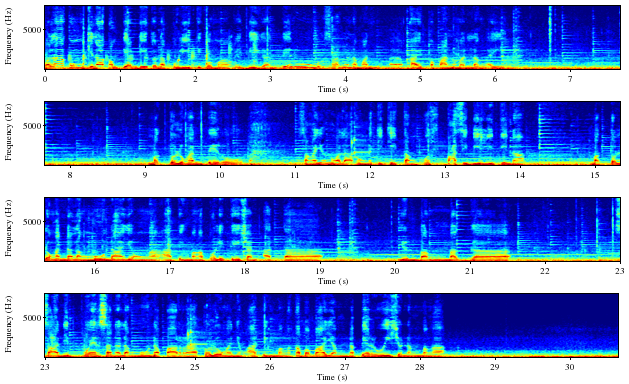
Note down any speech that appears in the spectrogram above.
Wala akong kinakampiyan dito na politiko mga kaibigan, pero sana naman ah, kahit papano man lang ay magtulungan pero ah, sa ngayon wala akong nakikitang pos- possibility na magtulungan na lang muna yung ah, ating mga politician at ah, yun bang mag ah, sanib puwersa na lang muna para tulungan yung ating mga kababayang na perwisyo ng mga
